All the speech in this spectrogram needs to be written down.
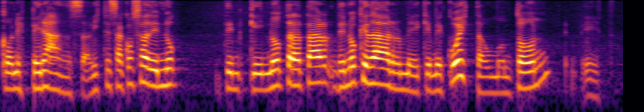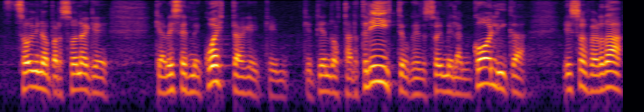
con esperanza, ¿viste? Esa cosa de no, de que no tratar, de no quedarme, que me cuesta un montón. Eh, soy una persona que, que a veces me cuesta, que, que- que tiendo a estar triste o que soy melancólica, eso es verdad.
